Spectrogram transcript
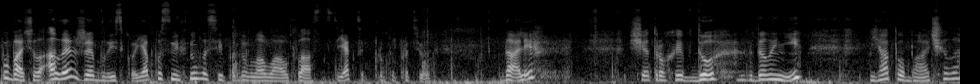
побачила, але вже близько. Я посміхнулася і подумала, вау, клас, як це круто працює. Далі, ще трохи вдалині, я побачила,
